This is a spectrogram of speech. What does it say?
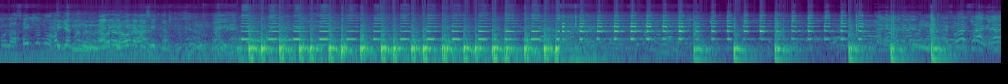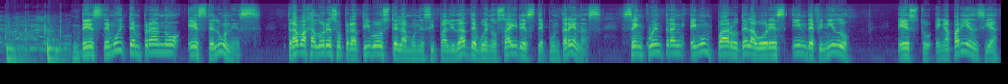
por la sexta no. Ya cuando la hora, la hora. Desde muy temprano este lunes, trabajadores operativos de la Municipalidad de Buenos Aires de Punta Arenas se encuentran en un paro de labores indefinido. Esto, en apariencia,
